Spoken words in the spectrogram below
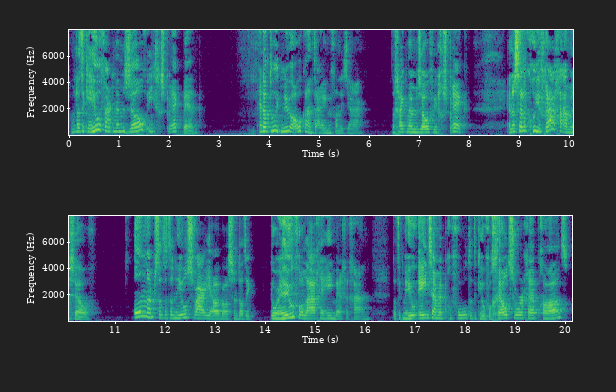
Omdat ik heel vaak met mezelf in gesprek ben. En dat doe ik nu ook aan het einde van het jaar. Dan ga ik met mezelf in gesprek. En dan stel ik goede vragen aan mezelf. Ondanks dat het een heel zwaar jaar was en dat ik door heel veel lagen heen ben gegaan. Dat ik me heel eenzaam heb gevoeld, dat ik heel veel geldzorgen heb gehad.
